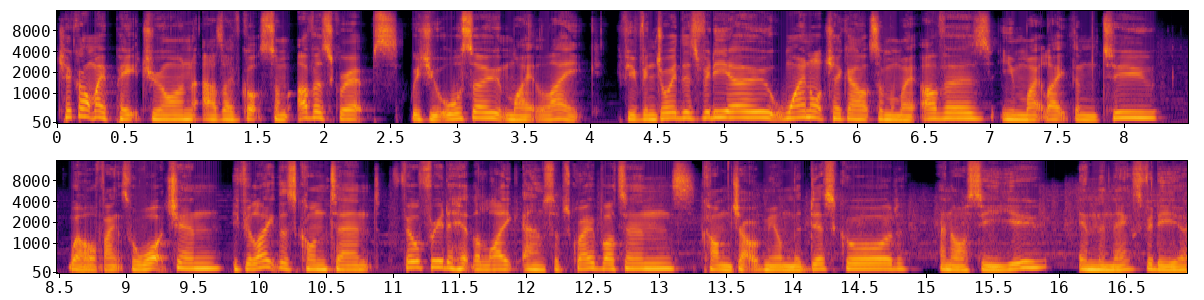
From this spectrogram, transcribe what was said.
check out my Patreon as I've got some other scripts which you also might like. If you've enjoyed this video, why not check out some of my others, you might like them too. Well, thanks for watching. If you like this content, feel free to hit the like and subscribe buttons, come chat with me on the Discord, and I'll see you in the next video.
